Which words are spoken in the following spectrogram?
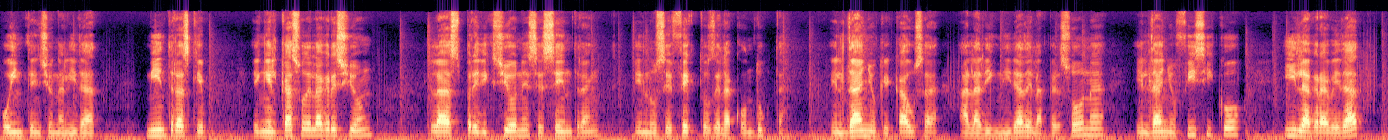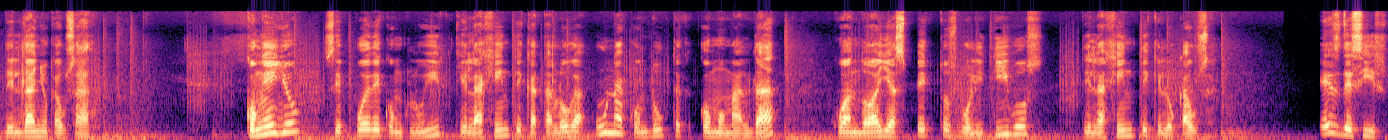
o intencionalidad, mientras que en el caso de la agresión, las predicciones se centran en los efectos de la conducta, el daño que causa a la dignidad de la persona, el daño físico y la gravedad del daño causado. Con ello se puede concluir que la gente cataloga una conducta como maldad cuando hay aspectos volitivos de la gente que lo causa. Es decir,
